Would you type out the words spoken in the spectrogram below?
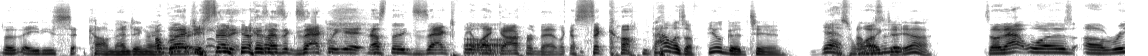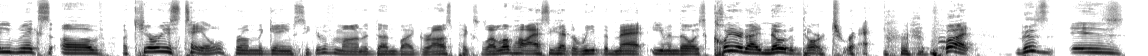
The the '80s sitcom ending right I'm glad there. you said it because that's exactly it. That's the exact feel I oh. got from that. It's like a sitcom. that was a feel good tune. Yes, I liked it. Yeah. So that was a remix of A Curious Tale from the game Secret of Mana done by Groz Pixels. I love how I actually had to read the mat, even though it's clear that I know the dark track. but this is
